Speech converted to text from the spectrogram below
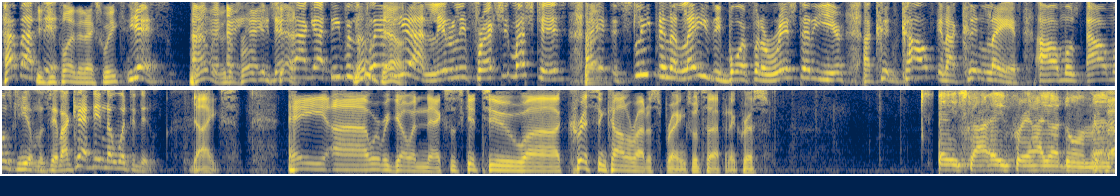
How about Did that? you play the next week? Yes. Really? I- With a I- broken I- That's how I got defensive No player of doubt. the year. I literally fractured my chest. I had to sleep in a lazy boy for the rest of the year. I couldn't cough and I couldn't laugh. I almost, I almost killed myself. I can't- didn't know what to do. Yikes. Hey, uh, where are we going next? Let's get to uh, Chris in Colorado Springs. What's happening, Chris? Hey Scott, hey Fred, how y'all doing, man? How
